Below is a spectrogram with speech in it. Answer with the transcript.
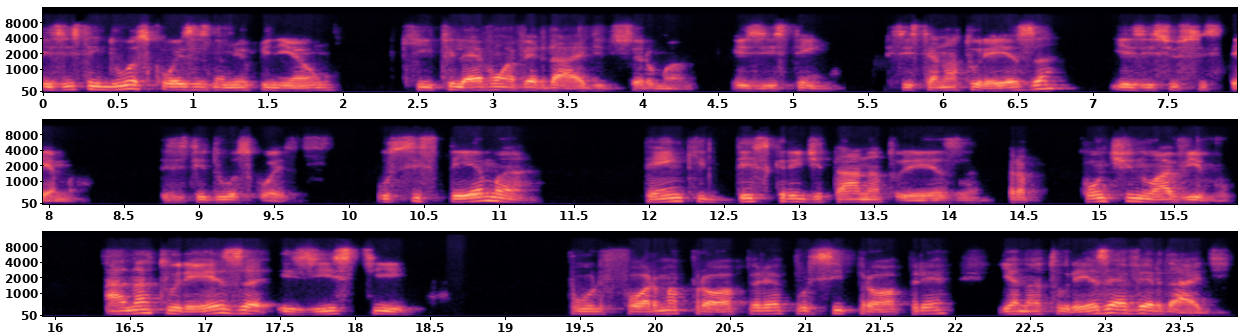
Existem duas coisas, na minha opinião, que te levam à verdade do ser humano. Existem, existe a natureza e existe o sistema. Existem duas coisas. O sistema tem que descreditar a natureza para continuar vivo. A natureza existe por forma própria, por si própria, e a natureza é a verdade.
